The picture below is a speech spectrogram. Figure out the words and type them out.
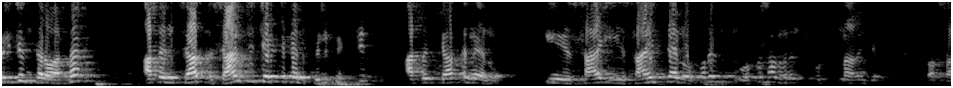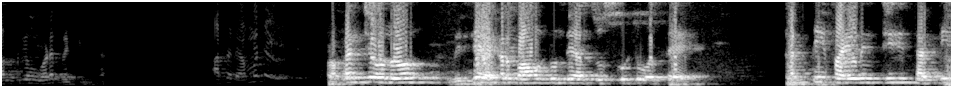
పిలిచిన తర్వాత అతని శాంతి చర్చకని పిలిపించి అతని చేత నేను ఈ సాయి ఈ సాహిత్యాన్ని ఉపరించి ఉపసంహరించుకుంటున్నానని చెప్పి ఒక సంతకం కూడా పెట్టించారు అతని అమ్మటే ఏం చెప్పారు ప్రపంచంలో విద్య ఎక్కడ బాగుంటుంది అని చూసుకుంటూ వస్తే థర్టీ ఫైవ్ నుంచి థర్టీ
